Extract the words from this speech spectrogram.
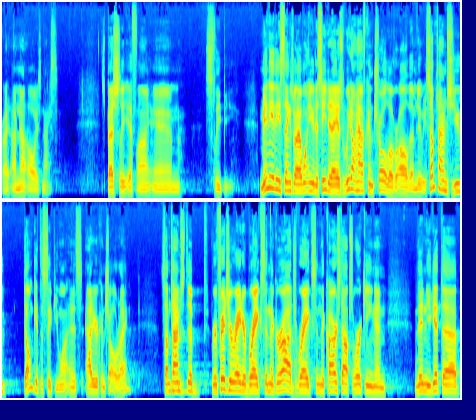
Right? I'm not always nice, especially if I am sleepy. Many of these things, what I want you to see today is we don't have control over all of them, do we? Sometimes you don't get the sleep you want and it's out of your control, right? Sometimes the refrigerator breaks and the garage breaks and the car stops working and then you get the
